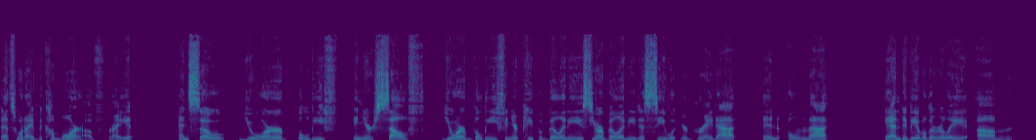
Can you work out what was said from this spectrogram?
that's what I become more of, right? And so your belief in yourself, your belief in your capabilities, your ability to see what you're great at and own that, and to be able to really, um,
